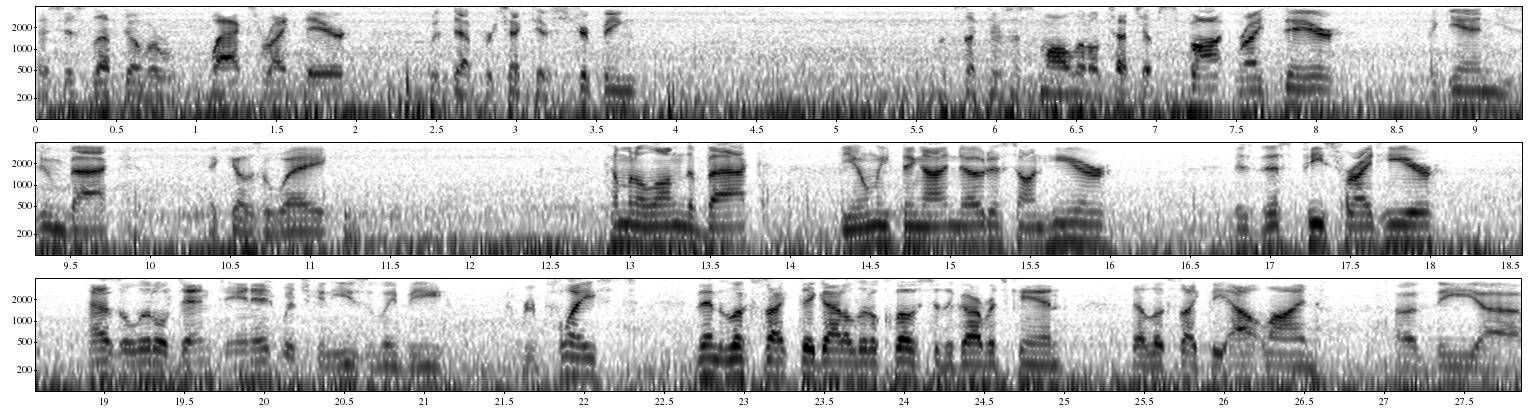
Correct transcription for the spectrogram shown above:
That's just leftover wax right there with that protective stripping. Looks like there's a small little touch-up spot right there. Again, you zoom back, it goes away. Coming along the back, the only thing I noticed on here is this piece right here has a little dent in it, which can easily be replaced. Then it looks like they got a little close to the garbage can. That looks like the outline of the uh,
